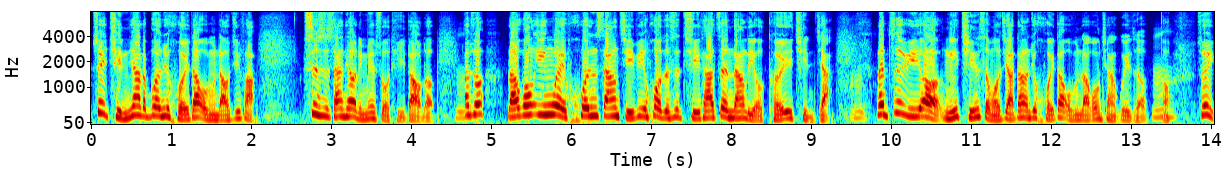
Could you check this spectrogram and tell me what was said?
所以请假的部分就回到我们劳基法。四十三条里面所提到的，他说，劳工因为婚丧疾病或者是其他正当理由可以请假。那至于哦，你请什么假，当然就回到我们老公请假规则哦。所以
